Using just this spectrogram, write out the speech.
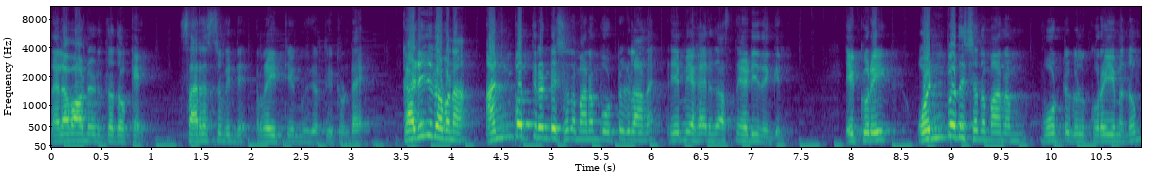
നിലപാടെടുത്തതൊക്കെ സരസുവിന്റെ റേറ്റിംഗ് ഉയർത്തിയിട്ടുണ്ട്. കഴിഞ്ഞ തവണ അൻപത്തിരണ്ട് ശതമാനം വോട്ടുകളാണ് രമ്യ ഹരിദാസ് നേടിയതെങ്കിൽ ഇക്കുറി ഒൻപത് ശതമാനം വോട്ടുകൾ കുറയുമെന്നും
